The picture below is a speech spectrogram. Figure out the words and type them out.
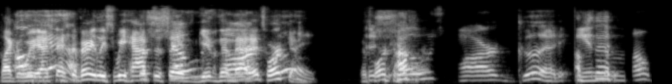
Like Oh, we, at, yeah. at the very least, we have The to say give them that it's working. good. It's the working. shows are good I've in said- the moment.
